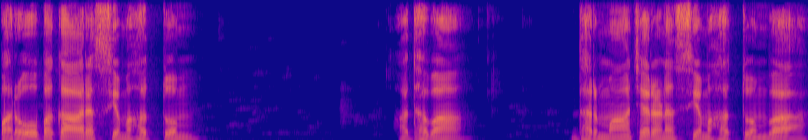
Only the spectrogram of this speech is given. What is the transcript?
परोपकारस्य महत्त्वम् अथवा धर्माचरणस्य महत्त्वं वा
